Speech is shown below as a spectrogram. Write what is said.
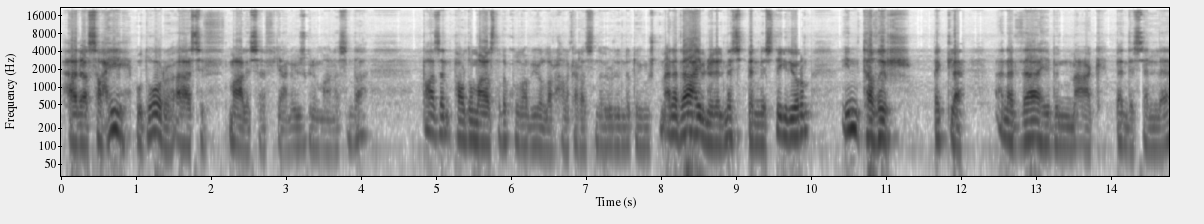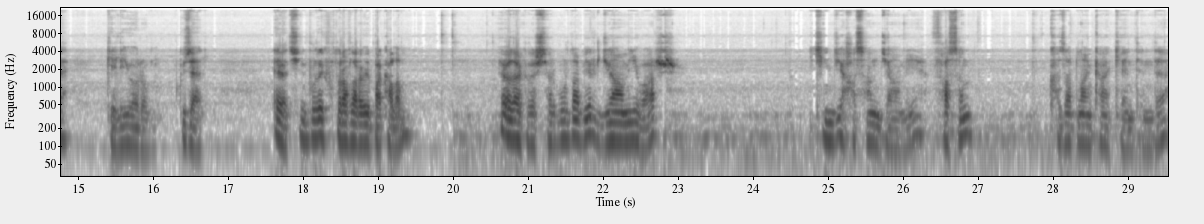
Hâdâ sahih. Bu doğru. Asif maalesef. Yani üzgünüm manasında. Bazen pardon manasında da kullanabiliyorlar halk arasında. Ürdün'de duymuştum. Ene zâhibün el mescid. Ben mescide gidiyorum. İntazır. Bekle. Ene zâhibün ma'ak. Ben de seninle geliyorum. Güzel. Evet şimdi buradaki fotoğraflara bir bakalım. Evet arkadaşlar burada bir cami var. İkinci Hasan Camii. Fas'ın Casablanca kentinde.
